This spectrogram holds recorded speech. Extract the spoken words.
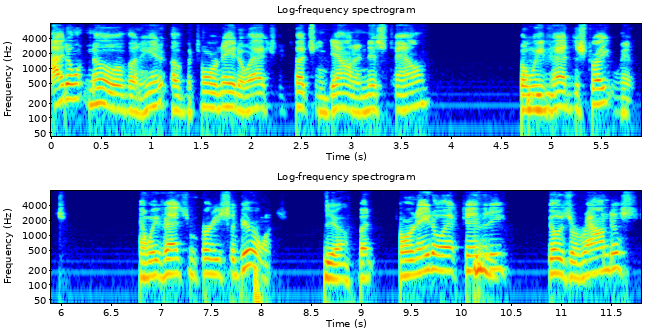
I don't know of a of a tornado actually touching down in this town, but we've Mhm. had the straight winds, and we've had some pretty severe ones. yeah, But tornado activity goes around us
